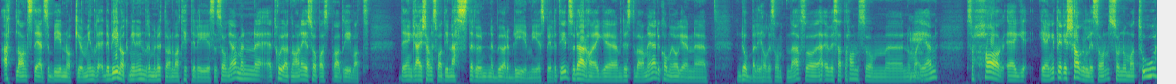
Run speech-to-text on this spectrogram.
et eller annet sted så blir det nok mindre Det blir nok mindre minutter enn det har vært hittil i sesongen. Men jeg tror jo at når han er i såpass bra driv at det er en grei sjanse for at de neste rundene bør det bli mye spilletid. Så der har jeg eh, lyst til å være med. Det kommer jo òg en eh, dobbel i horisonten der, så jeg vil sette han som uh, nummer én. Så har jeg egentlig Richarlison som nummer to,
